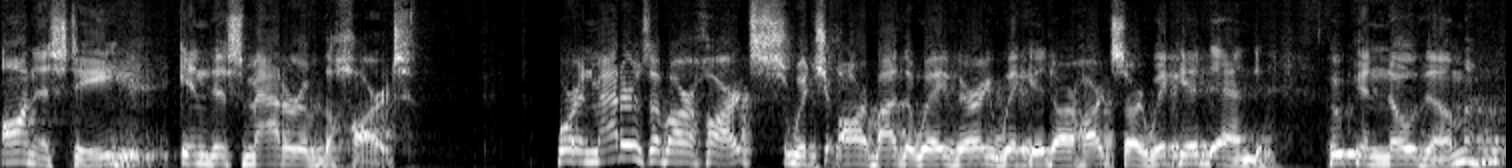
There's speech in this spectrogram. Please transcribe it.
honesty in this matter of the heart. For in matters of our hearts, which are, by the way, very wicked, our hearts are wicked, and who can know them?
